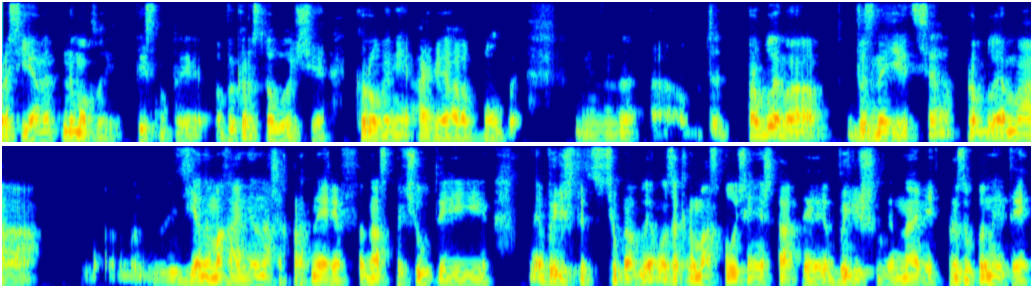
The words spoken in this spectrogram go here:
росіяни не могли тиснути, використовуючи керовані авіабомби. Е, Проблема визнається, проблема є намагання наших партнерів нас почути і вирішити цю проблему. Зокрема, Сполучені Штати вирішили навіть призупинити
